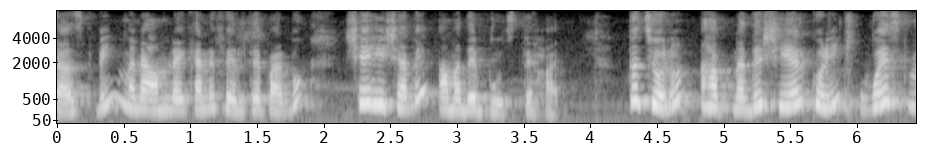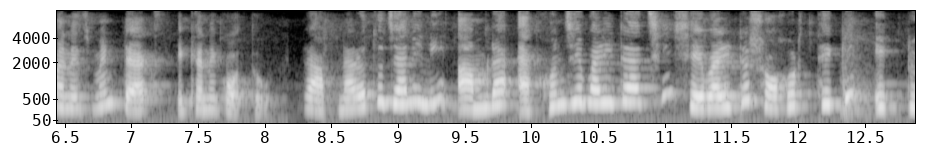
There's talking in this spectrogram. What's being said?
ডাস্টবিন মানে আমরা এখানে ফেলতে পারব। সেই হিসাবে আমাদের বুঝতে হয়। তো চলুন আপনাদের শেয়ার করি ওয়েস্ট ম্যানেজমেন্ট ট্যাক্স এখানে কত? আর আপনারা তো জানেনই, আমরা এখন যে বাড়িটা আছি, সে বাড়িটা শহর থেকে একটু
